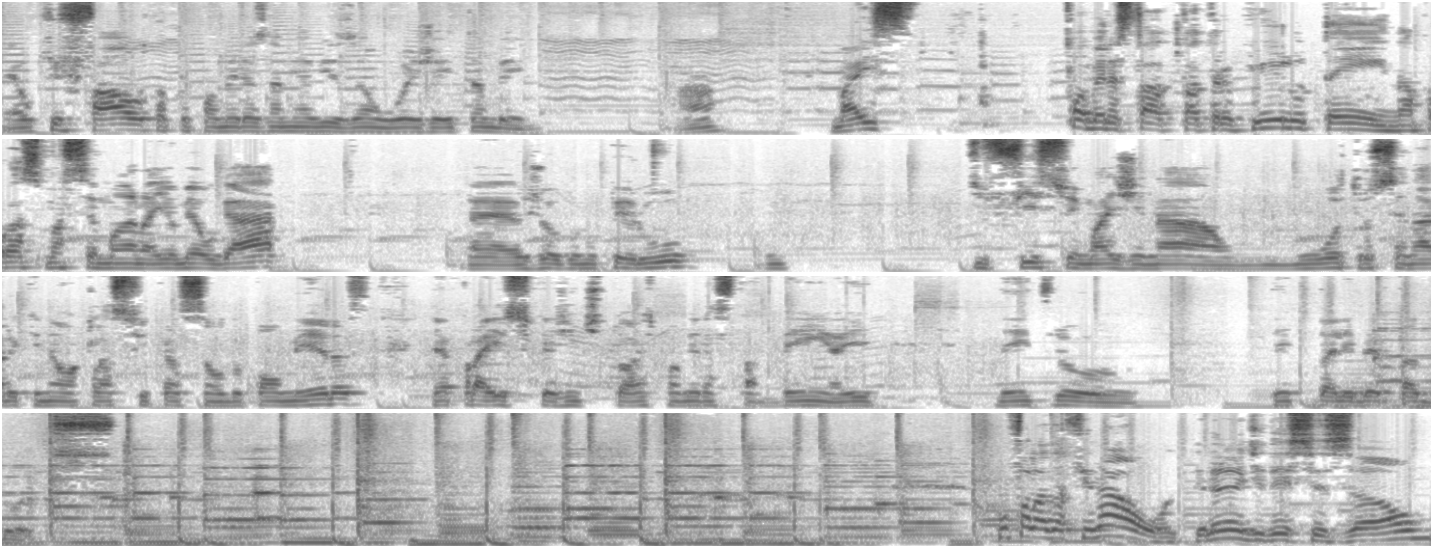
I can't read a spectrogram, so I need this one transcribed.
É o que falta para o Palmeiras na minha visão hoje aí também. Tá? Mas o Palmeiras está tá tranquilo, tem na próxima semana aí o Melgar, é, jogo no Peru. Difícil imaginar um, um, outro cenário que não a classificação do Palmeiras. É para isso que a gente torce. O Palmeiras está bem aí dentro, dentro da Libertadores. Vamos falar da final? Grande decisão,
